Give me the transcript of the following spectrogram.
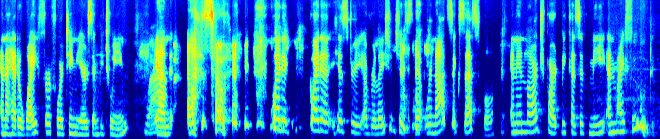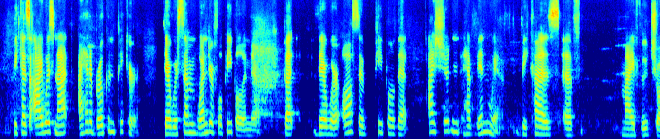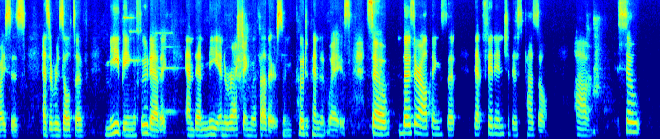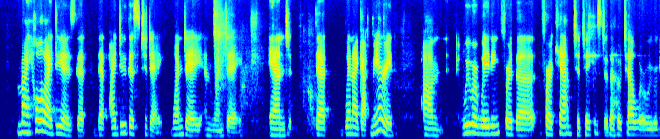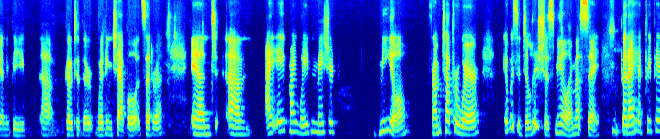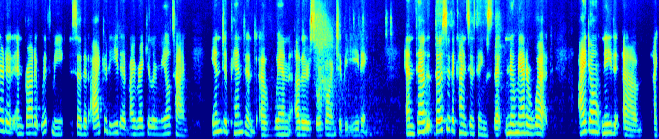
and I had a wife for 14 years in between. Wow. And uh, so quite a quite a history of relationships that were not successful and in large part because of me and my food because I was not I had a broken picker there were some wonderful people in there, but there were also people that I shouldn't have been with because of my food choices as a result of me being a food addict and then me interacting with others in codependent ways. So those are all things that that fit into this puzzle. Um, so my whole idea is that that I do this today, one day and one day, and that when I got married, um, we were waiting for the for a cab to take us to the hotel where we were going to be um, go to the wedding chapel, etc. And um, I ate my weighed and measured meal from Tupperware. It was a delicious meal, I must say, but I had prepared it and brought it with me so that I could eat at my regular mealtime, independent of when others were going to be eating. And th- those are the kinds of things that no matter what, I don't need um, a,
